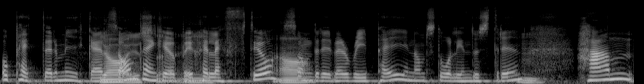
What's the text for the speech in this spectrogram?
Och Petter Ja, Mikaelsson just tänker jag upp i i- Skellefteå Ja. som driver Repay inom stålindustrin. mm, Han,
